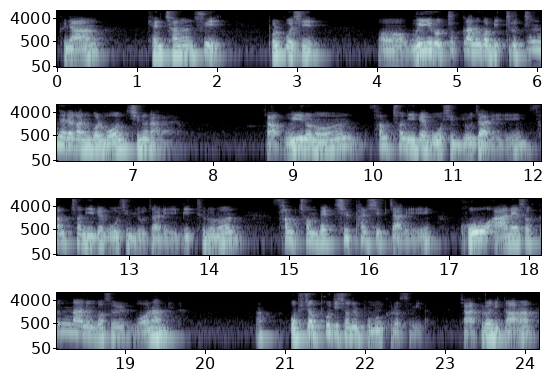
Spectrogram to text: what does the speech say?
그냥 괜찮은 수익 볼 것이 어, 위로 쭉 가는 거 밑으로 쭉 내려가는 걸 원치는 않아요. 자, 위로는 3250 요 자리, 3250 요 자리, 밑으로는 3107, 80짜리 그 안에서 끝나는 것을 원합니다. 어? 옵션 포지션을 보면 그렇습니다. 자, 그러니까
